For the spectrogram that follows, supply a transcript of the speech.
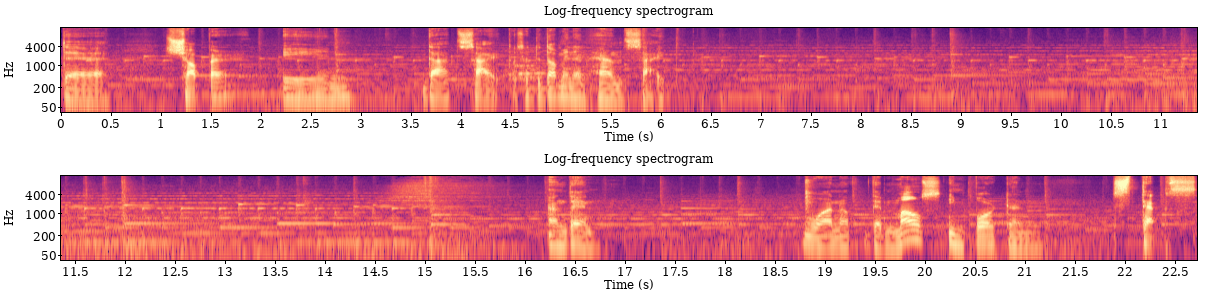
the chopper in that side so the dominant hand side and then one of the most important steps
